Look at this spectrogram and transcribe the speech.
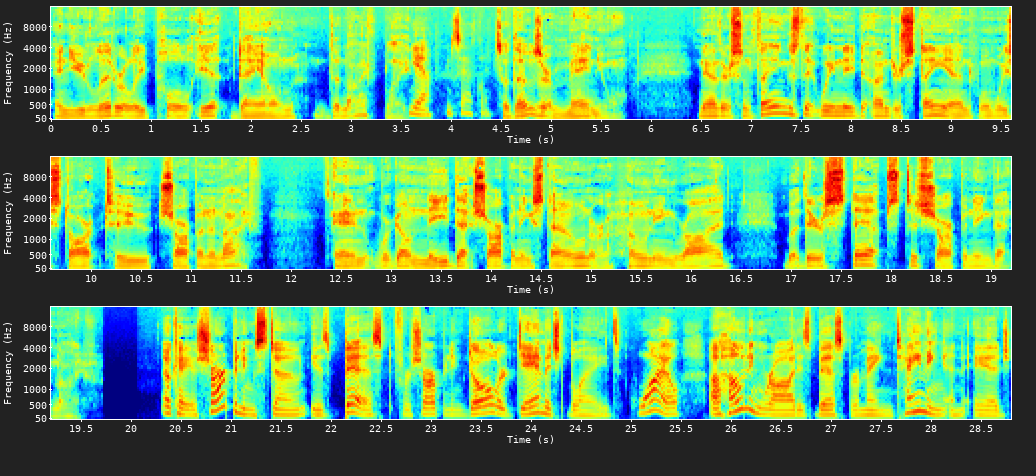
and you literally pull it down the knife blade. Yeah, exactly. So those are manual. Now, there's some things that we need to understand when we start to sharpen a knife. And we're going to need that sharpening stone or a honing rod, but there's steps to sharpening that knife. Okay, a sharpening stone is best for sharpening dull or damaged blades, while a honing rod is best for maintaining an edge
